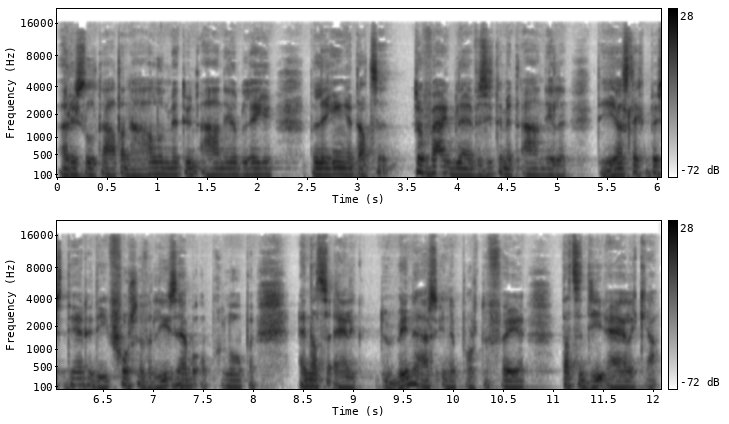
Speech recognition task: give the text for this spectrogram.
resultaten halen met hun aandeelbeleggingen, dat ze te vaak blijven zitten met aandelen die heel slecht presteren, die forse verliezen hebben opgelopen en dat ze eigenlijk de winnaars in de portefeuille, dat ze die eigenlijk ja,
